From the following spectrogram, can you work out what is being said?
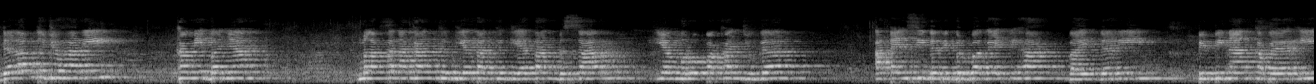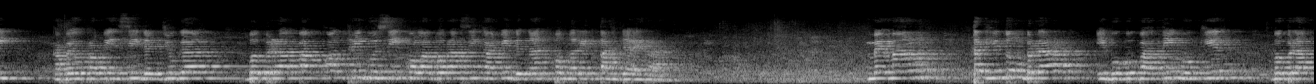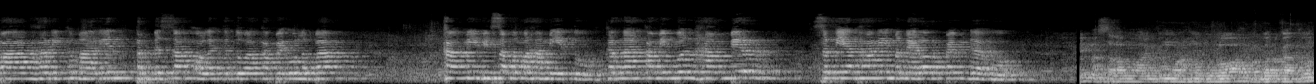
Dalam tujuh hari kami banyak melaksanakan kegiatan-kegiatan besar yang merupakan juga atensi dari berbagai pihak baik dari pimpinan KPRI, KPU Provinsi dan juga beberapa kontribusi kolaborasi kami dengan pemerintah daerah. Memang terhitung berat Ibu Bupati mungkin beberapa hari kemarin terdesak oleh Ketua KPU Lebak kami bisa memahami itu karena kami pun hampir setiap hari meneror Pemda Bu. Assalamualaikum warahmatullahi wabarakatuh.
